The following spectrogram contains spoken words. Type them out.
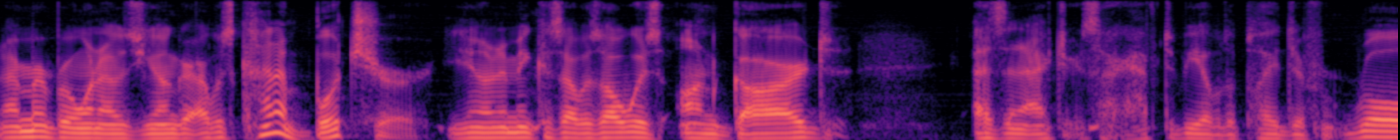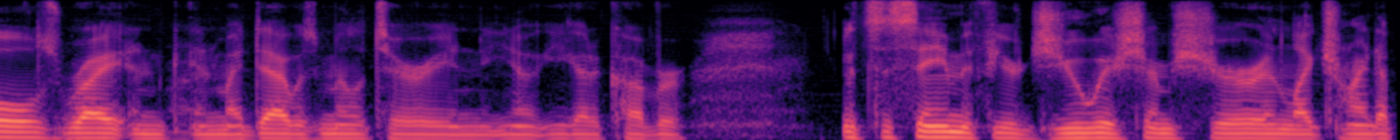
And I remember when I was younger, I was kind of butcher, you know what I mean? Because I was always on guard as an actor. It's like I have to be able to play different roles, right? And and my dad was military, and you know you got to cover. It's the same if you're Jewish, I'm sure, and like trying to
